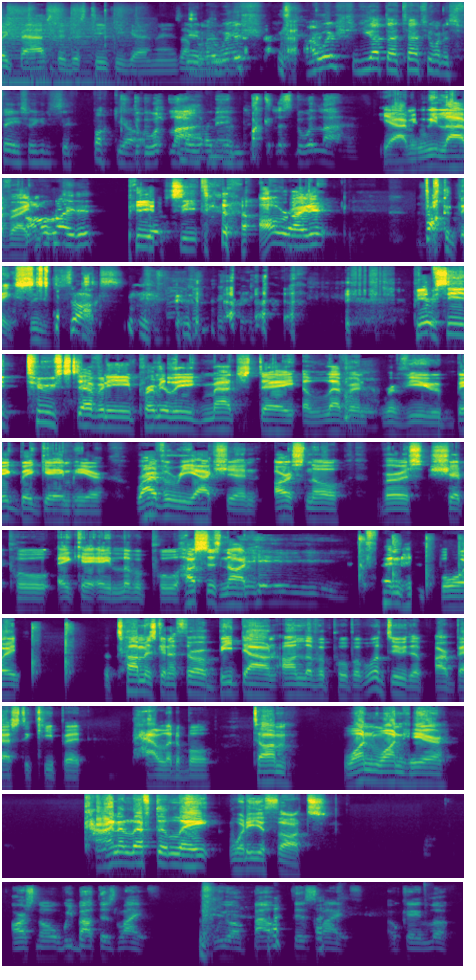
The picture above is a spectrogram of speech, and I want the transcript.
Xenophobic bastard, this Tiki guy, man. Dude, I wish, I wish he got that tattoo on his face so he could just say "fuck y'all." Do it I'm live, man. Fuck it, let's do it live. Yeah, I mean, we live right. I'll write it. PFC. I'll write it. Fucking things. It sucks. PFC 270 Premier League Match Day 11 review. Big, big game here. Rivalry action. Arsenal versus Shitpool, aka Liverpool. Huss is not Hey. defend his boys. So Tom is going to throw a beat down on Liverpool, but we'll do the, our best to keep it palatable. Tom, 1 1 here. Kind of left it late. What are your thoughts? Arsenal, we about this life. We are about this life. Okay, look.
